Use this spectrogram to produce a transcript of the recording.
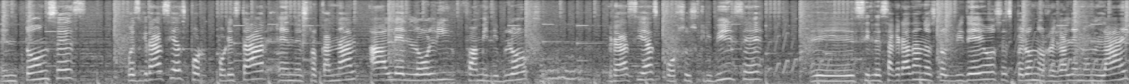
Entonces, pues gracias por, por estar en nuestro canal Ale Loli Family Vlogs. Gracias por suscribirse. Eh, si les agradan nuestros videos, espero nos regalen un like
